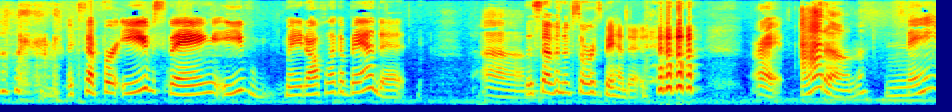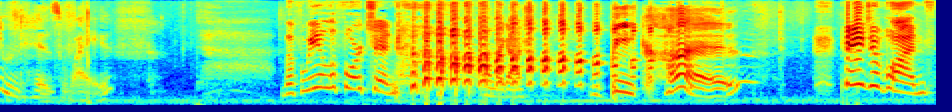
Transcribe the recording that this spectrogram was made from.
Except for Eve's thing. Eve made off like a bandit. um The Seven of Swords bandit. all right adam named his wife the Wheel of Fortune. oh my gosh because Page of Wands.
